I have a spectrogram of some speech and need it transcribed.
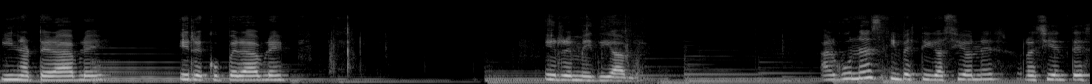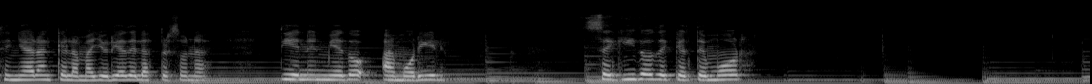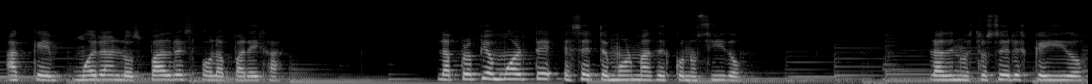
inalterable, irrecuperable, irremediable. Algunas investigaciones recientes señalan que la mayoría de las personas tienen miedo a morir seguido de que el temor a que mueran los padres o la pareja. La propia muerte es el temor más desconocido. La de nuestros seres queridos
